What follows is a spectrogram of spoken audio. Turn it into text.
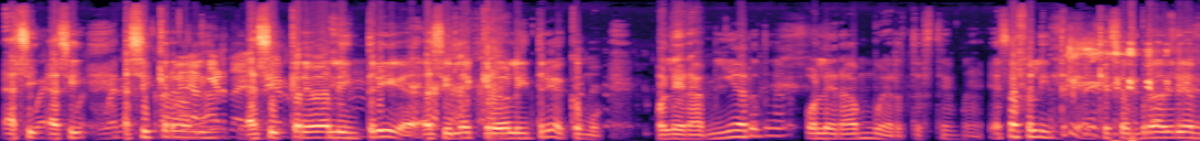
Así, Hue- así, hue- huele así creo, la- así creo la intriga, así le creo la intriga, como olerá mierda, olerá muerto este man. Esa fue la intriga que sembró Adrián.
